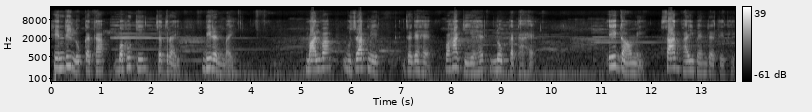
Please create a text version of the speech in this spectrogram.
हिंदी लोक कथा बहू की चतुराई, बीरनबाई। मालवा, गुजरात में एक जगह है, वहाँ की यह लोक कथा है। एक गाँव में सात भाई बहन रहते थे,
